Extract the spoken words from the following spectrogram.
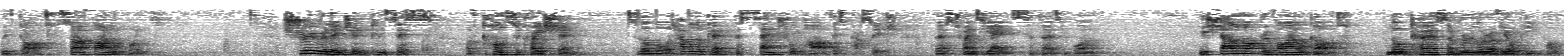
with God. So our final point. True religion consists of consecration to the Lord. Have a look at the central part of this passage, verse 28 to 31. You shall not revile God, nor curse a ruler of your people.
